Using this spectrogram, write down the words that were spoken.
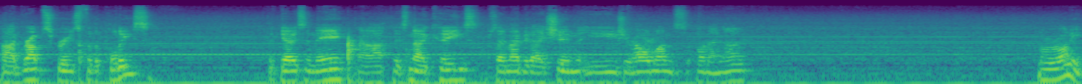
are grub screws for the pulleys that goes in there. Uh, there's no keys, so maybe they assume that you use your old ones. I don't know. Alrighty.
